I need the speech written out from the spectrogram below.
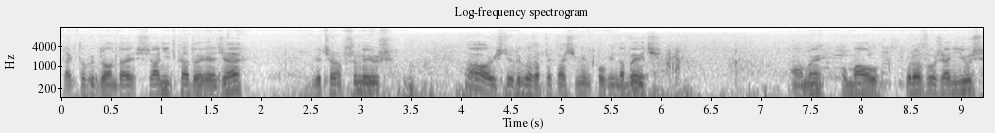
Tak to wygląda jeszcze. Anitka dojedzie. Wieczorem w sumie już, o już niedługo za 15 minut powinna być. A my pomału rozłożeni już.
